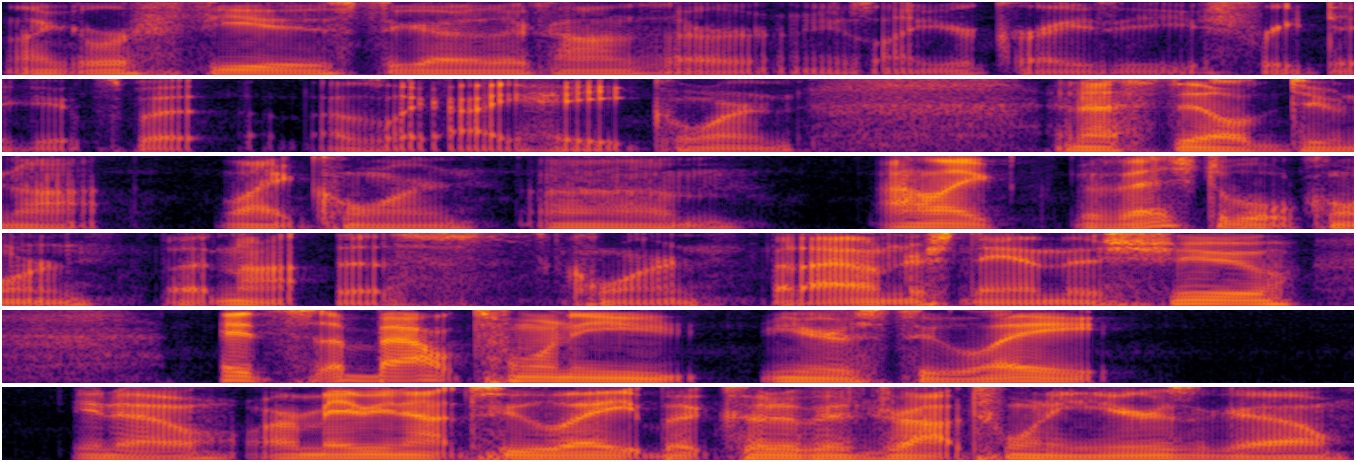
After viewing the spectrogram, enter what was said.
Like refused to go to their concert. And he was like, You're crazy, use free tickets. But I was like, I hate Korn. And I still do not like Korn. Um, I like the vegetable corn, but not this Korn. But I understand this shoe. It's about 20 years too late, you know, or maybe not too late, but could have been dropped 20 years ago.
